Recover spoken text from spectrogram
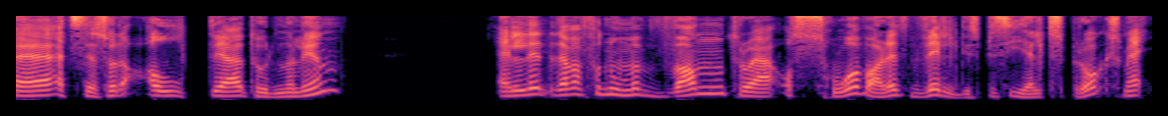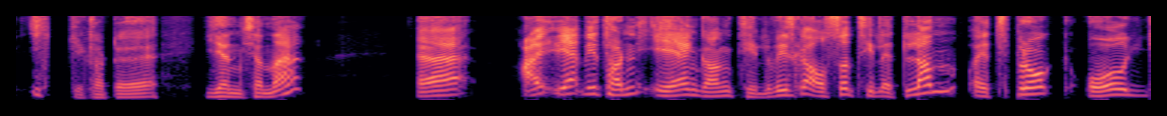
Eh, et sted så det alltid er torden og lyn. Eller det var for noe med vann, tror jeg. Og så var det et veldig spesielt språk som jeg ikke klarte å gjenkjenne. Eh, nei, vi tar den en gang til. Vi skal altså til et land og et språk og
